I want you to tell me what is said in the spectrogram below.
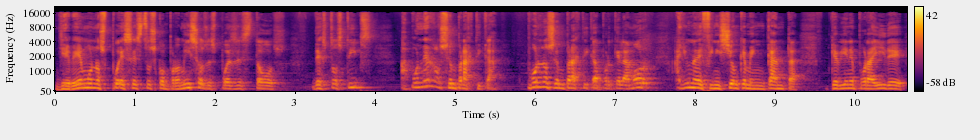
Llevémonos pues estos compromisos después de estos, de estos tips a ponerlos en práctica ponlos en práctica, porque el amor, hay una definición que me encanta, que viene por ahí de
